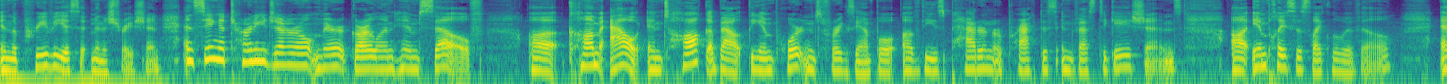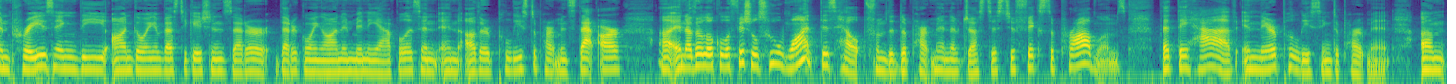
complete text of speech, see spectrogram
in the previous administration, and seeing Attorney General Merrick Garland himself uh, come out and talk about the importance, for example, of these pattern or practice investigations uh, in places like Louisville, and praising the ongoing investigations that are that are going on in Minneapolis and, and other police departments that are uh, and other local officials who want this help from the Department of Justice to fix the problems that they have in their policing department, um,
